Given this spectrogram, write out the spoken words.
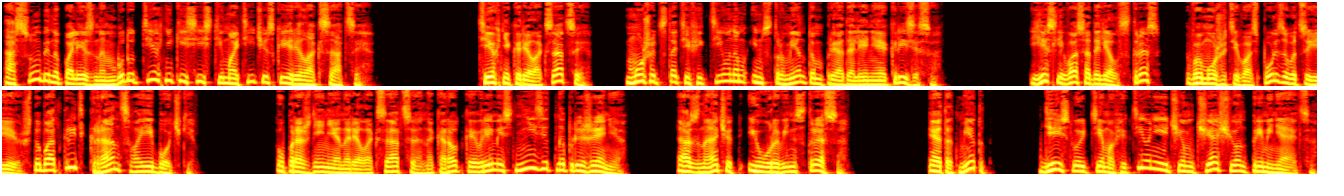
особенно полезным будут техники систематической релаксации. Техника релаксации может стать эффективным инструментом преодоления кризиса. Если вас одолел стресс, вы можете воспользоваться ею, чтобы открыть кран своей бочки. Упражнение на релаксацию на короткое время снизит напряжение, а значит и уровень стресса. Этот метод действует тем эффективнее, чем чаще он применяется.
